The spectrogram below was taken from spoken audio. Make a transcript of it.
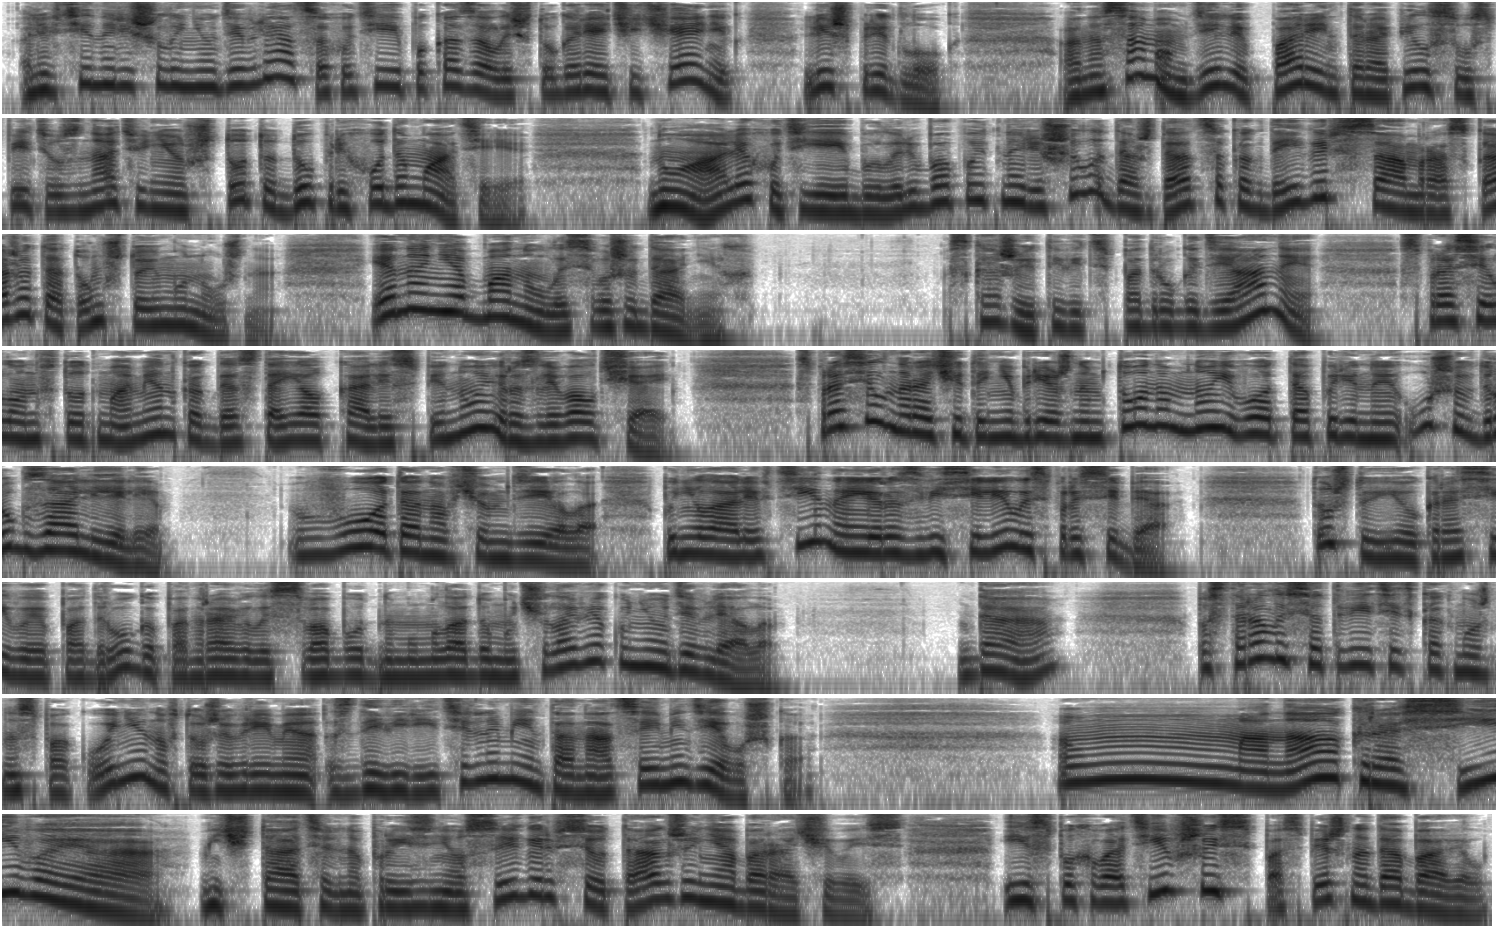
Алевтина решила не удивляться, хоть ей показалось, что горячий чайник — лишь предлог. А на самом деле парень торопился успеть узнать у нее что-то до прихода матери. Но Аля, хоть ей и было любопытно, решила дождаться, когда Игорь сам расскажет о том, что ему нужно. И она не обманулась в ожиданиях. «Скажи, ты ведь подруга Дианы?» — спросил он в тот момент, когда стоял к Али спиной и разливал чай. Спросил нарочито небрежным тоном, но его оттопыренные уши вдруг заолели. «Вот оно в чем дело», — поняла Алевтина и развеселилась про себя. То, что ее красивая подруга понравилась свободному молодому человеку, не удивляло. «Да», — постаралась ответить как можно спокойнее, но в то же время с доверительными интонациями девушка — «Ммм, она красивая», — мечтательно произнес Игорь, все так же не оборачиваясь. И, спохватившись, поспешно добавил.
